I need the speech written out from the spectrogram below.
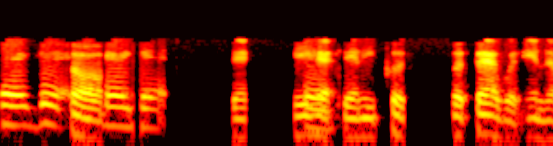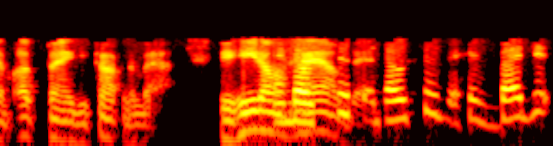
very good, So- very good. He Good. had then he put put that within them other things you're talking about. See, he don't and those have two, that. those two, his budget.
